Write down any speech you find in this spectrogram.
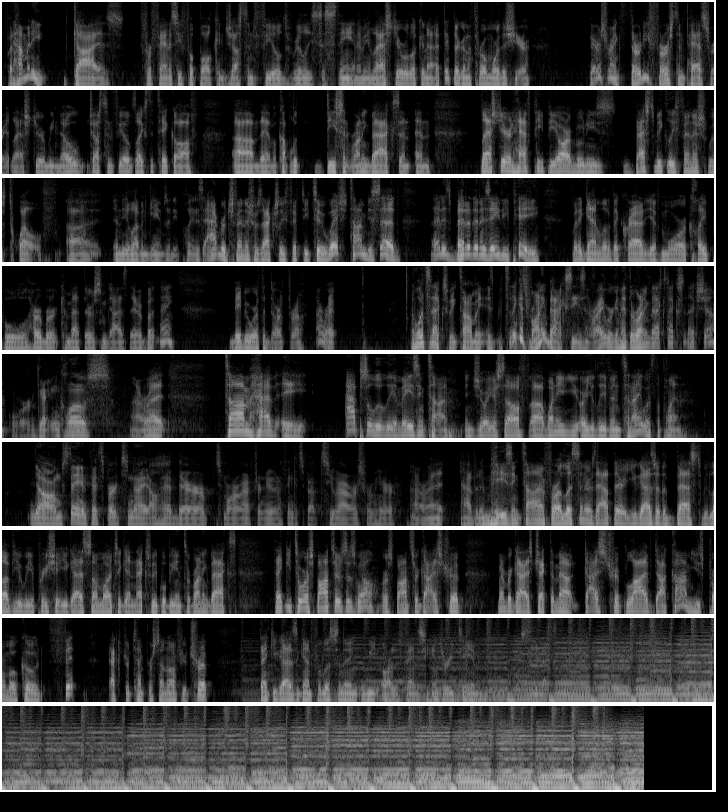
But how many guys for fantasy football can Justin Fields really sustain? I mean, last year we're looking at, I think they're going to throw more this year. Bears ranked 31st in pass rate last year. We know Justin Fields likes to take off. Um, they have a couple of decent running backs, and and last year in half PPR, Mooney's best weekly finish was 12 uh, in the 11 games that he played. His average finish was actually 52, which Tom, you said that is better than his ADP. But again, a little bit crowded. You have more Claypool, Herbert, Kmet. There's some guys there, but hey, maybe worth a dart throw. All right. And what's next week, Tommy? I think it's running back season, right? We're gonna hit the running backs next next show. We're getting close. All right, Tom, have a absolutely amazing time. Enjoy yourself. Uh, when are you are you leaving tonight? What's the plan? No, I'm staying in Pittsburgh tonight. I'll head there tomorrow afternoon. I think it's about two hours from here. All right. Have an amazing time. For our listeners out there, you guys are the best. We love you. We appreciate you guys so much. Again, next week we'll be into running backs. Thank you to our sponsors as well. Our sponsor, Guys Trip. Remember, guys, check them out. GuysTripLive.com. Use promo code FIT, extra 10% off your trip. Thank you guys again for listening. We are the Fantasy Injury Team, and we'll see you next time.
